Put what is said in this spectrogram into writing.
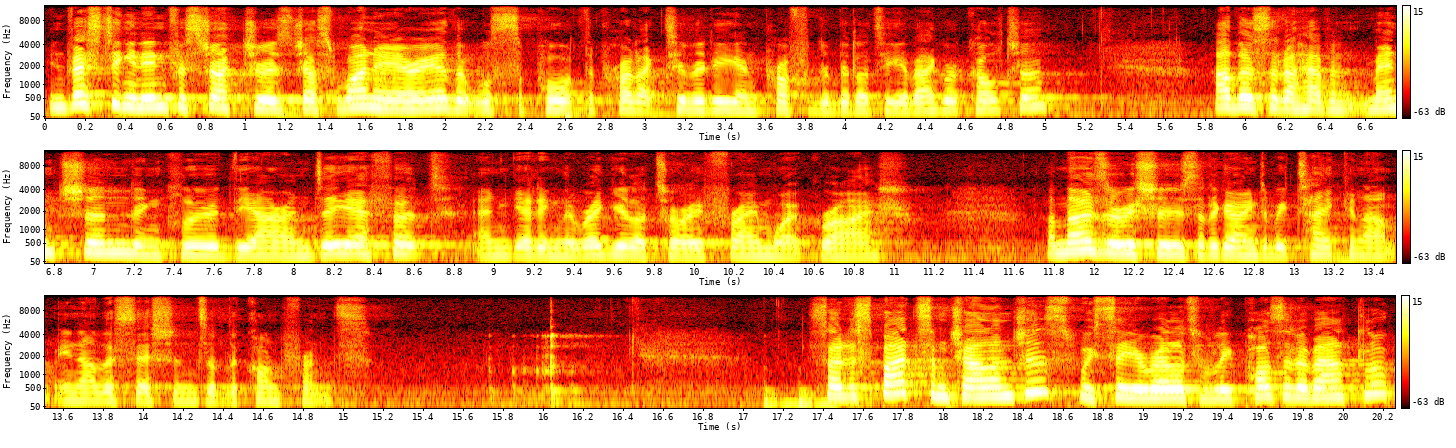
Investing in infrastructure is just one area that will support the productivity and profitability of agriculture. Others that I haven't mentioned include the R&D effort and getting the regulatory framework right. And those are issues that are going to be taken up in other sessions of the conference. So despite some challenges, we see a relatively positive outlook,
